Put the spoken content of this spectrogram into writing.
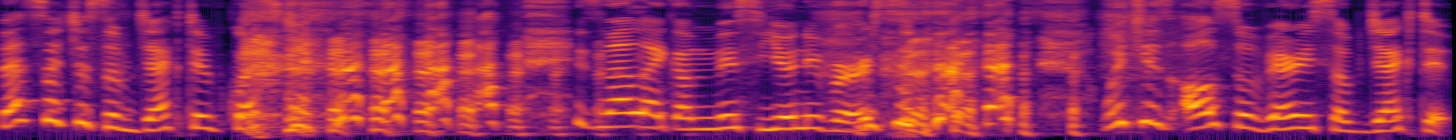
That's such a subjective question. it's not like a Miss Universe, which is also very subjective.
